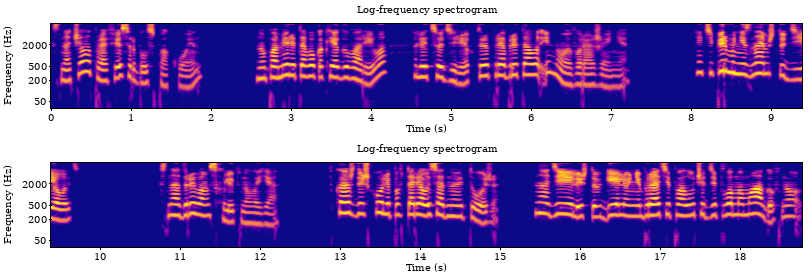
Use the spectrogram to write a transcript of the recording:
Сначала профессор был спокоен, но по мере того, как я говорила, лицо директора приобретало иное выражение. «И теперь мы не знаем, что делать!» С надрывом схлипнула я. В каждой школе повторялось одно и то же. Надеялись, что в Гелионе братья получат дипломы магов, но,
